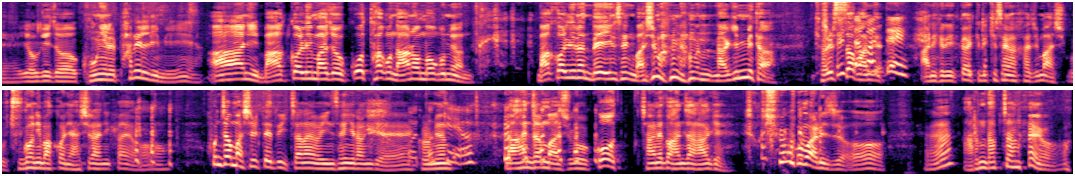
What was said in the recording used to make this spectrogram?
예, 여기 저 0181님이 아니 막걸리마저 꽃하고 나눠 먹으면 막걸리는 내 인생 마지막 남은 낙입니다. 결사 반대. 결사반대. 아니 그러니까 그렇게 생각하지 마시고 주거니 받거니 하시라니까요. 혼자 마실 때도 있잖아요 인생이란 게. 그러면 어떡해요. 나한 잔 마시고 꽃 자네도 한 잔 하게 주고 말이죠. 예? 아름답잖아요.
